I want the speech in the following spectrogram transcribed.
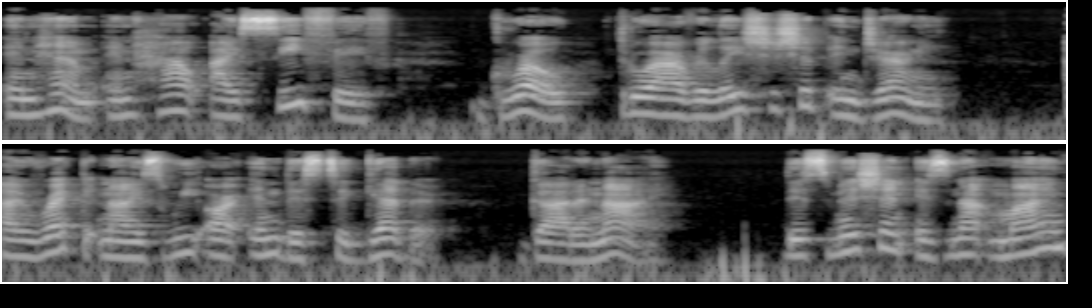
in him, and how I see faith grow through our relationship and journey. I recognize we are in this together, God and I. This mission is not mine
